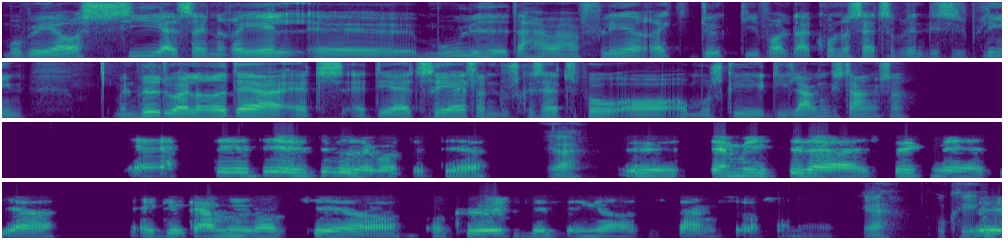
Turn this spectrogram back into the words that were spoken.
må vi også sige, altså en reel øh, mulighed, der har jo haft flere rigtig dygtige folk, der kun har sat sig på den disciplin, men ved du allerede der, at, at det er triatlon, du skal satse på, og, og måske de lange distancer? ja, det, det, det ved jeg godt, at det er. Ja. Øh, det er mest det der aspekt med, at jeg, jeg ikke gammel nok til at, at køre det lidt længere distancer og sådan noget. Ja, okay. Øh,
